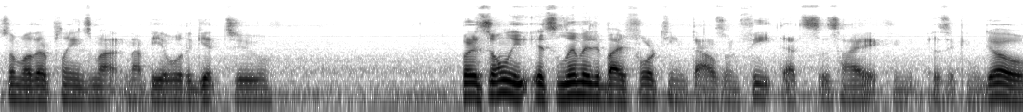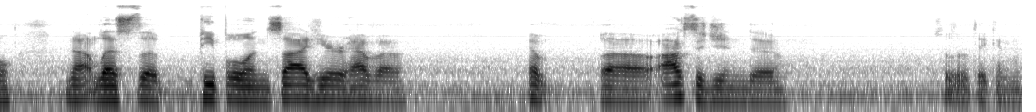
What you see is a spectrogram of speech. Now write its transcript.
some other planes might not be able to get to. But it's only it's limited by 14,000 feet. That's as high it can, as it can go, not unless the people inside here have a have uh, oxygen to so that they can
